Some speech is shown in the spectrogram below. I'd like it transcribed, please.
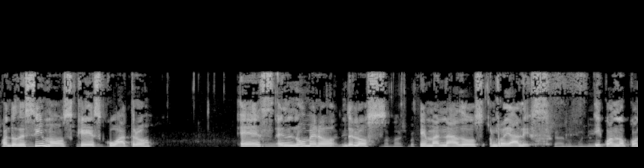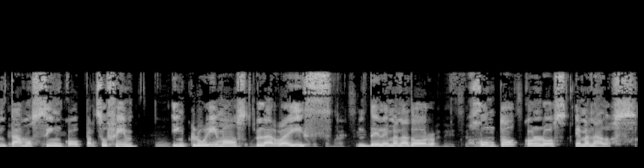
Cuando decimos que es cuatro, es el número de los emanados reales. Y cuando contamos cinco partsufim, incluimos la raíz del emanador junto con los emanados.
